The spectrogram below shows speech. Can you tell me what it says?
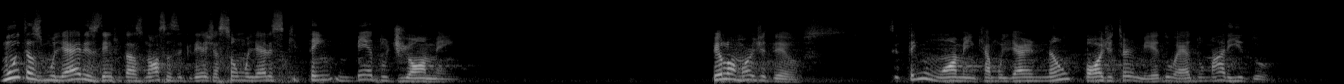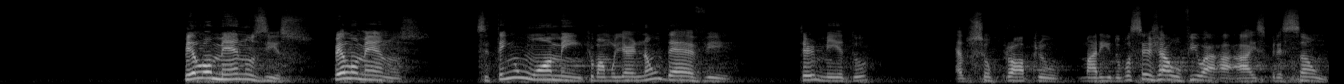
Muitas mulheres dentro das nossas igrejas são mulheres que têm medo de homem. Pelo amor de Deus, se tem um homem que a mulher não pode ter medo, é do marido. Pelo menos isso. Pelo menos. Se tem um homem que uma mulher não deve ter medo, é do seu próprio marido. Você já ouviu a, a, a expressão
